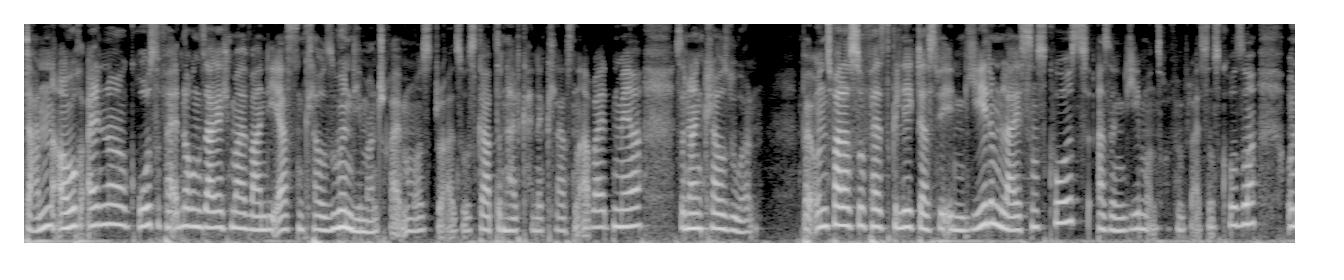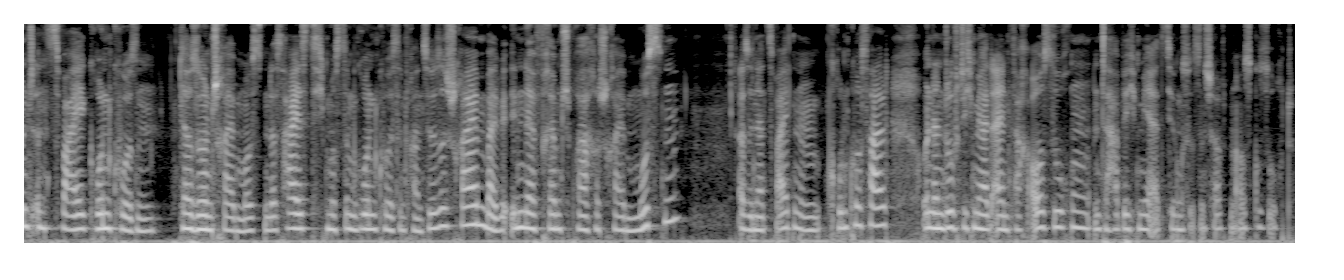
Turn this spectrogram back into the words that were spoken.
Dann auch eine große Veränderung, sage ich mal, waren die ersten Klausuren, die man schreiben musste. Also es gab dann halt keine Klassenarbeiten mehr, sondern Klausuren. Bei uns war das so festgelegt, dass wir in jedem Leistungskurs, also in jedem unserer fünf Leistungskurse und in zwei Grundkursen Klausuren schreiben mussten. Das heißt, ich musste im Grundkurs in Französisch schreiben, weil wir in der Fremdsprache schreiben mussten. Also in der zweiten im Grundkurs halt. Und dann durfte ich mir halt einfach aussuchen und da habe ich mir Erziehungswissenschaften ausgesucht.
